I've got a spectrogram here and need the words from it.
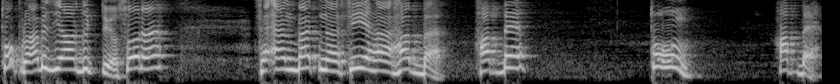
Toprağı biz yardık diyor. Sonra fe enbetne fiha habbe. Habbe tohum. Habbe.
